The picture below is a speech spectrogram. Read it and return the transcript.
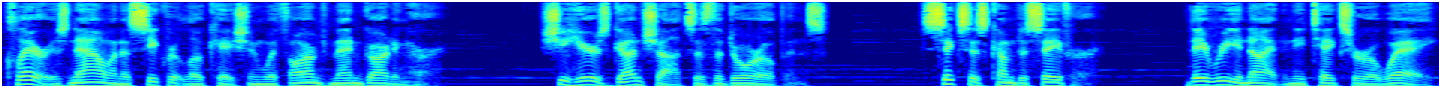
Claire is now in a secret location with armed men guarding her. She hears gunshots as the door opens. Six has come to save her. They reunite and he takes her away,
